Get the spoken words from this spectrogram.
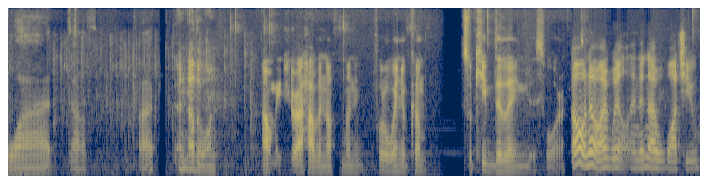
What the fuck? Another one. I'll make sure I have enough money for when you come. So keep delaying this war. Oh no, I will, and then I will watch you.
